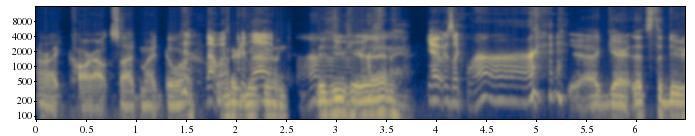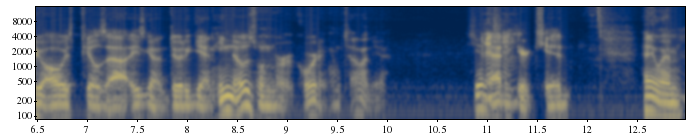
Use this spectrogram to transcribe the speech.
All right, car outside my door. that was What pretty loud. Did you hear that? Yeah, it was like. Yeah, guarantee that's the dude who always peels out. He's gonna do it again. He knows when we're recording. I'm telling you. Get out of here, kid. Anyway, hmm.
